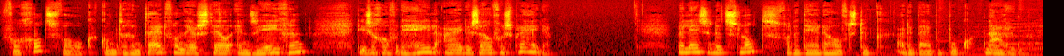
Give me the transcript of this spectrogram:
Voor Gods volk komt er een tijd van herstel en zegen die zich over de hele aarde zal verspreiden. We lezen het slot van het derde hoofdstuk uit het Bijbelboek Nahum.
